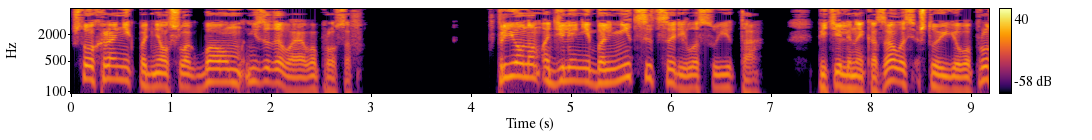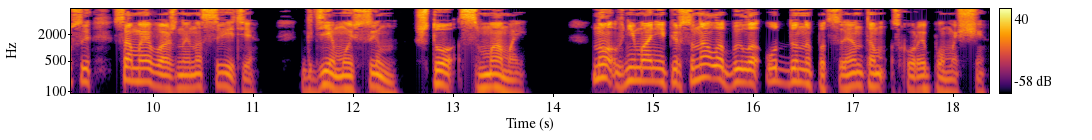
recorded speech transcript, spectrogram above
что охранник поднял шлагбаум, не задавая вопросов. В приемном отделении больницы царила суета. Петелиной казалось, что ее вопросы самое важное на свете. Где мой сын? Что с мамой? Но внимание персонала было отдано пациентам скорой помощи.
